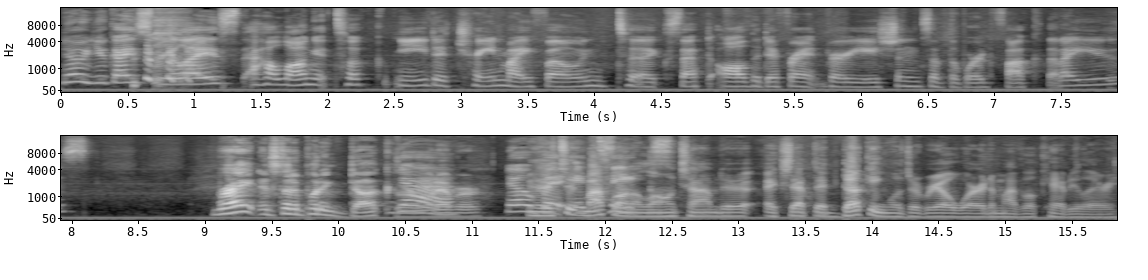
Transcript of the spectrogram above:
No, you guys realize how long it took me to train my phone to accept all the different variations of the word fuck that I use? Right? Instead of putting duck or whatever. No, but it took it my takes, phone a long time to accept that ducking was a real word in my vocabulary.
